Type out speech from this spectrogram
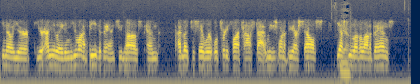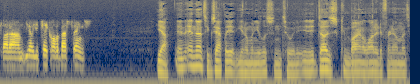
you know you're you're emulating, you want to be the bands you love, and I'd like to say we're we're pretty far past that. We just want to be ourselves. Yes, Yeah. we love a lot of bands, but um, you know, you take all the best things. Yeah, and and that's exactly it. You know, when you listen to it, it, it does combine a lot of different elements.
